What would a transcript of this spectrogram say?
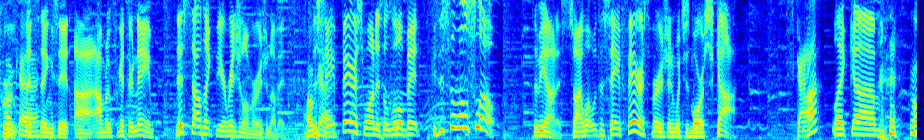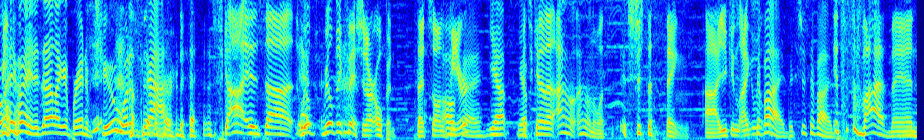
group Okay. that sings it. Uh, I'm gonna forget their name. This sounds like the original version of it. Okay. The Save Ferris one is a little bit because this is a little slow, to be honest. So I went with the Save Ferris version, which is more ska. Ska? Like um, Wait, wait, is that like a brand of chew? What is ska? ska is uh, real, Reel Big Fish in our open. That song beer. Yep. Yep. It's kind of I don't I don't know what it's just a thing. Uh, you can like It's a vibe. It's just a vibe. It's just a vibe, man.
